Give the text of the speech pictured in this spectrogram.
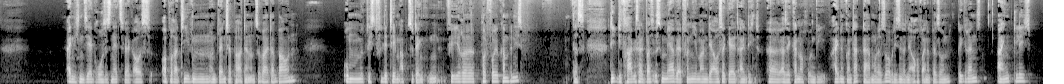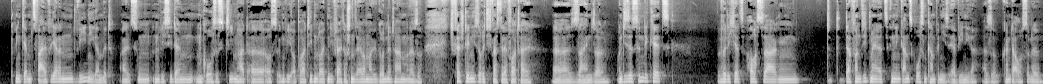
eigentlich ein sehr großes Netzwerk aus operativen und Venture-Partnern und so weiter bauen, um möglichst viele Themen abzudenken für ihre Portfolio-Companies das, die, die Frage ist halt, was ist ein Mehrwert von jemandem, der außer Geld eigentlich, äh, also er kann auch irgendwie eigene Kontakte haben oder so, aber die sind dann ja auch auf eine Person begrenzt. Eigentlich bringt er im Zweifel ja dann weniger mit als ein, ein VC, der ein, ein großes Team hat äh, aus irgendwie operativen Leuten, die vielleicht auch schon selber mal gegründet haben oder so. Ich verstehe nicht so richtig, was da der Vorteil äh, sein soll. Und diese Syndicates würde ich jetzt auch sagen, davon sieht man jetzt in den ganz großen Companies eher weniger. Also könnte auch so eine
